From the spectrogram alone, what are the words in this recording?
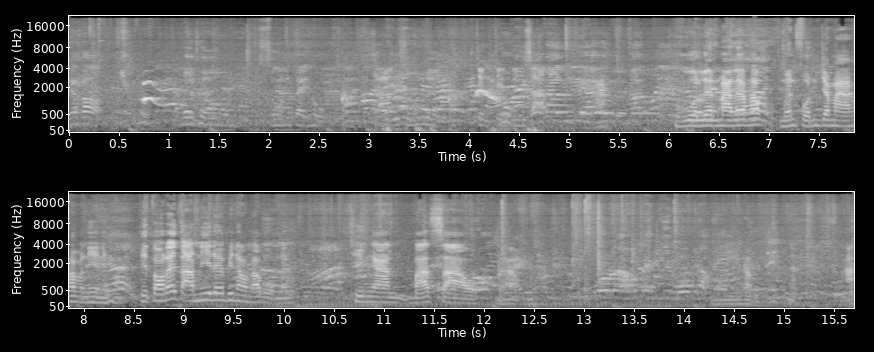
แล้วก็เบอร์โทรศูนย์แปดหกสามศูนย์หนึ่งเจ็ดเจ็ดหนึ่งสามขบวนเรือนมาแล้วครับ เหมือนฝนจะมาครับวันนี้นี่ติดต่อได้ตามนี้เลยพี่น้องครับผมนะ ทีมงานบาสซาวนะครับนี่ครับนะอะ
